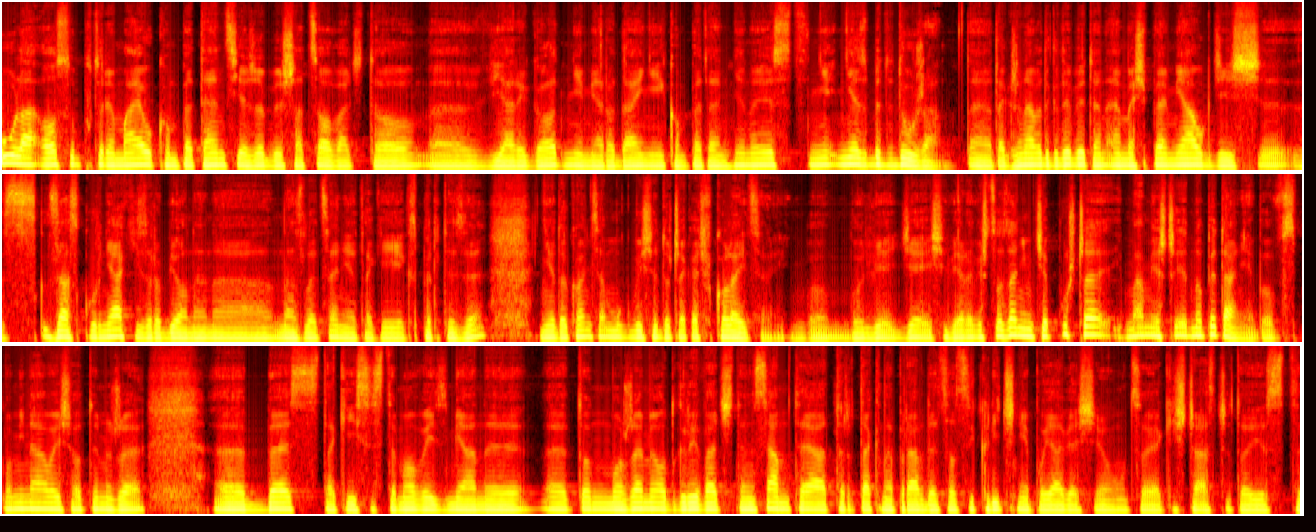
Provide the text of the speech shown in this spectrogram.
pula osób, które mają kompetencje, żeby szacować to e, wiarygodnie, miarodajnie i kompetentnie, no jest nie, niezbyt duża. E, także nawet gdyby ten MŚP miał gdzieś e, zaskórniaki zrobione na, na zlecenie takiej ekspertyzy, nie do końca mógłby się doczekać w kolejce, bo, bo dzieje się wiele. Wiesz co, zanim cię puszczę, mam jeszcze jedno pytanie, bo wspominałeś o tym, że bez takiej systemowej zmiany to możemy odgrywać ten sam teatr tak naprawdę, co cyklicznie pojawia się co jakiś czas, czy to jest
